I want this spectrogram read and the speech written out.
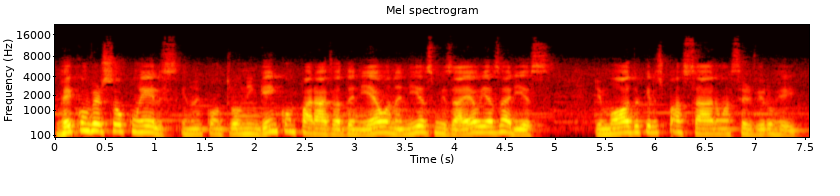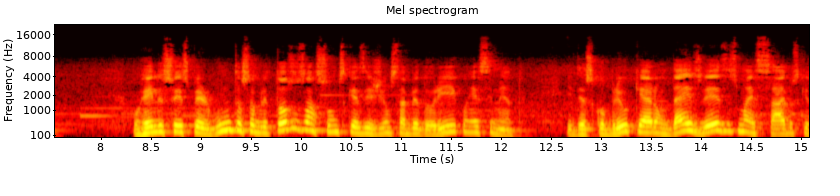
O rei conversou com eles e não encontrou ninguém comparável a Daniel, Ananias, Misael e Azarias, de modo que eles passaram a servir o rei. O rei lhes fez perguntas sobre todos os assuntos que exigiam sabedoria e conhecimento e descobriu que eram dez vezes mais sábios que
